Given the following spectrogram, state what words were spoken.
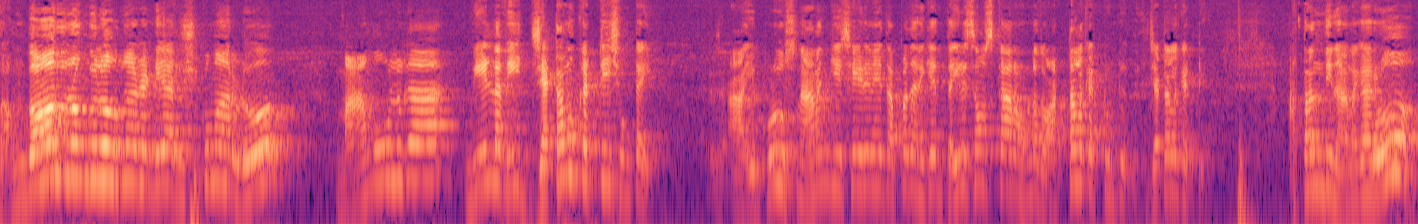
బంగారు రంగులో ఉన్నాడండి ఆ ఋషికుమారుడు. మామూలుగా వీళ్ళవి జటలు కట్టేసి ఉంటాయి. ఎప్పుడూ స్నానం చేసేయడమే తప్ప దానికేం తైల సంస్కారం ఉండదు. అట్టలు కట్టి ఉంటుంది జటలు కట్టి. అతంది నాన్నగారు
